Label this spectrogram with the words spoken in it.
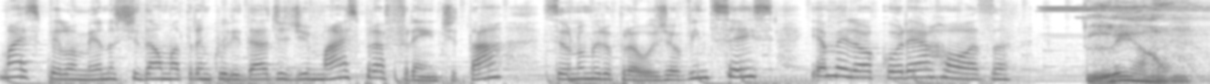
mas pelo menos te dá uma tranquilidade de mais para frente, tá? Seu número para hoje é o 26 e a melhor cor é a rosa. Leão.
